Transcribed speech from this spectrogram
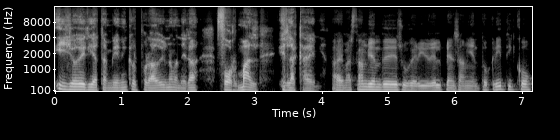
y yo diría también incorporado de una manera formal en la academia. Además también de sugerir el pensamiento crítico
